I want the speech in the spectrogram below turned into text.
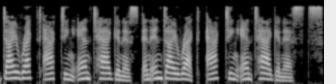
direct-acting antagonist and indirect-acting antagonists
